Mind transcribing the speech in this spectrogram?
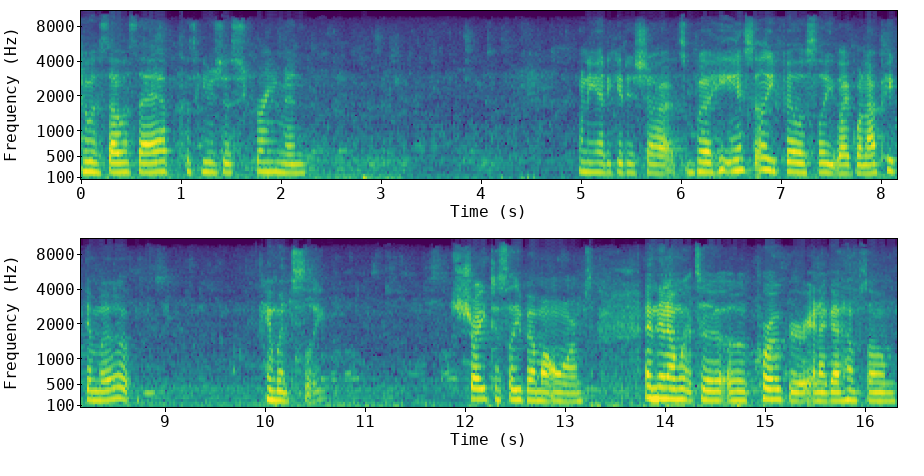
It was so sad because he was just screaming when he had to get his shots. But he instantly fell asleep. Like when I picked him up, he went to sleep. Straight to sleep in my arms. And then I went to uh, Kroger and I got him some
